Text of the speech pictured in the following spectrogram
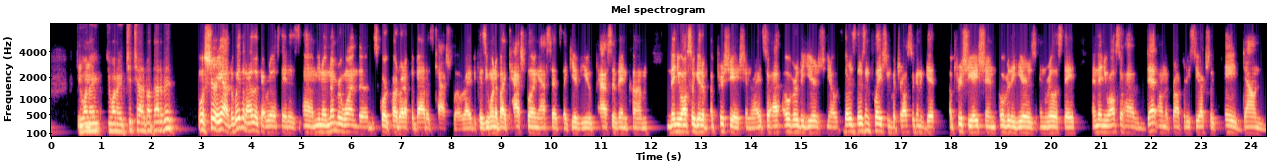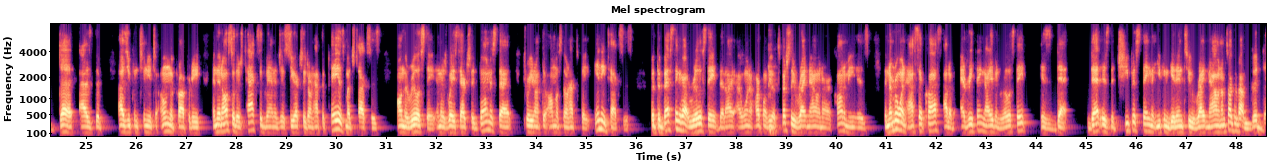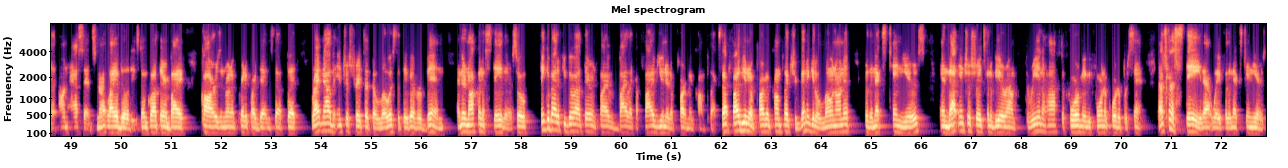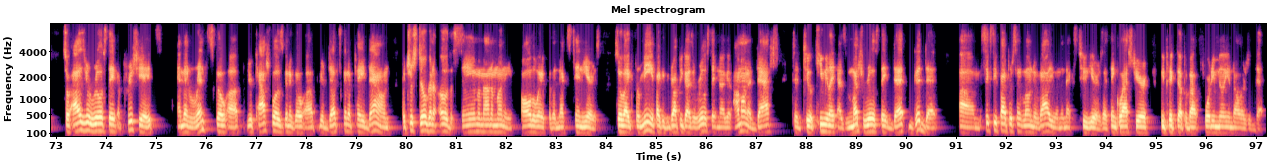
Do you mm-hmm. want to do you want to chit chat about that a bit? Well, sure. Yeah. The way that I look at real estate is, um, you know, number one, the, the scorecard right off the bat is cash flow, right? Because you want to buy cash flowing assets that give you passive income. then you also get a, appreciation, right? So at, over the years, you know, there's there's inflation, but you're also going to get appreciation over the years in real estate. And then you also have debt on the property, so you actually pay down debt as the as you continue to own the property. And then also there's tax advantages, so you actually don't have to pay as much taxes on the real estate. And there's ways to actually bonus that to where you don't have to almost don't have to pay any taxes. But the best thing about real estate that I, I want to harp on you, mm-hmm. especially right now in our economy, is the number one asset class out of everything, not even real estate, is debt. Debt is the cheapest thing that you can get into right now. And I'm talking about good debt on assets, not liabilities. Don't go out there and buy cars and run up credit card debt and stuff. But right now, the interest rates at the lowest that they've ever been, and they're not going to stay there. So think about if you go out there and five, buy like a five unit apartment complex. That five unit apartment complex, you're going to get a loan on it for the next 10 years. And that interest rate is going to be around three and a half to four, maybe four and a quarter percent. That's going to stay that way for the next 10 years. So as your real estate appreciates and then rents go up, your cash flow is going to go up, your debt's going to pay down, but you're still going to owe the same amount of money all the way for the next 10 years. So, like for me, if I could drop you guys a real estate nugget, I'm on a dash to, to accumulate as much real estate debt, good debt, um, 65% loan to value in the next two years. I think last year we picked up about $40 million of debt.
